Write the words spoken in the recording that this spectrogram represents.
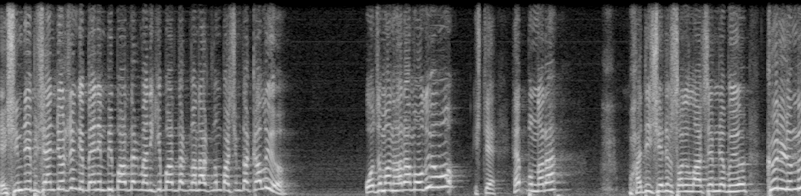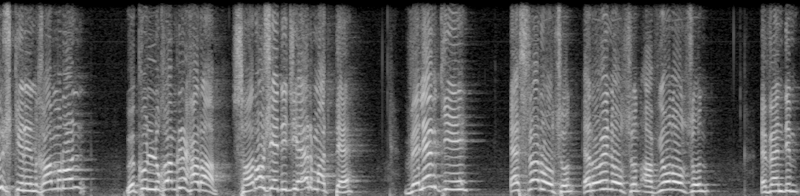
E şimdi sen diyorsun ki benim bir bardakla iki bardakla aklım başımda kalıyor. O zaman haram oluyor mu? İşte hep bunlara hadis-i şerif sallallahu aleyhi ve sellem ne buyuruyor? Küllü müskirin hamrun ve kullu hamrin haram. Sarhoş edici her madde velev ki esrar olsun, eroin olsun, afyon olsun efendim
